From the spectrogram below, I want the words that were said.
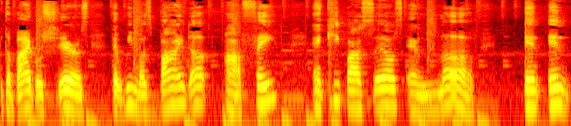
the Bible shares that we must bind up our faith and keep ourselves in love in in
